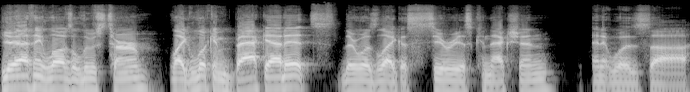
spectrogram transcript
Yeah, I think love's a loose term. Like looking back at it, there was like a serious connection, and it was. uh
